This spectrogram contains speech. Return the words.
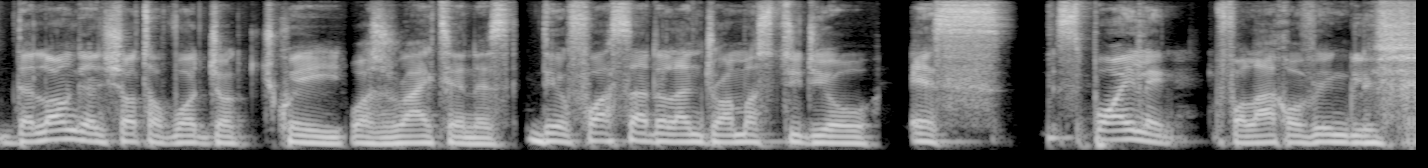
The long and short of what George Quaye was writing is the Efua Sutherland Drama Studio is spoiling, for lack of English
